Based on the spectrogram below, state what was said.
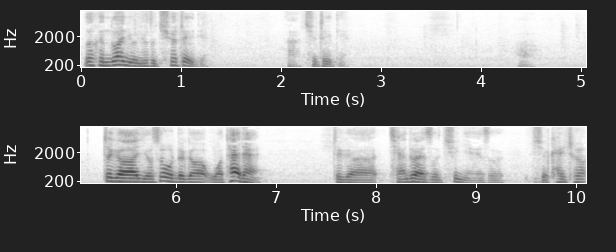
那很多人就就是缺这一点，啊，缺这一点，啊，这个有时候这个我太太，这个前段是去年是学开车，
